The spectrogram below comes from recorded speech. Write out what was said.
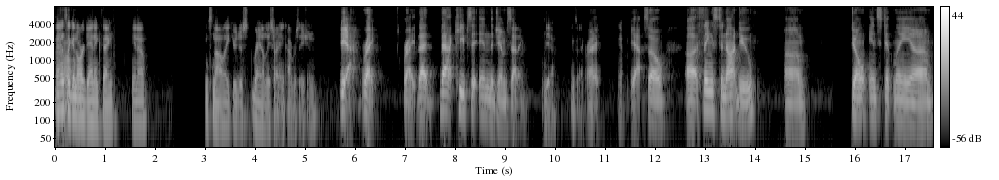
and it's like an Um, organic thing, you know. It's not like you're just randomly starting a conversation. Yeah, right, right. That that keeps it in the gym setting, Yeah, exactly. right? Yep. Yeah. So uh, things to not do. Um, don't instantly um,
